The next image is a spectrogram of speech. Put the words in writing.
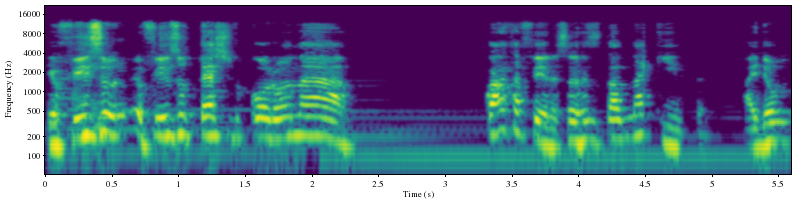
Eu fiz, o, eu fiz o teste do corona quarta-feira, seu resultado na quinta. Aí deu,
